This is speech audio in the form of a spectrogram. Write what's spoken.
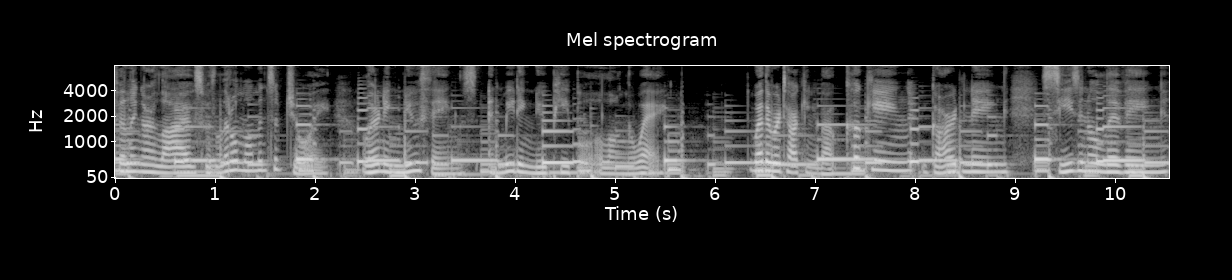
filling our lives with little moments of joy, learning new things, and meeting new people along the way. Whether we're talking about cooking, gardening, seasonal living,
